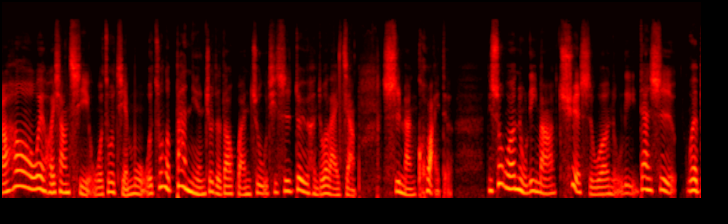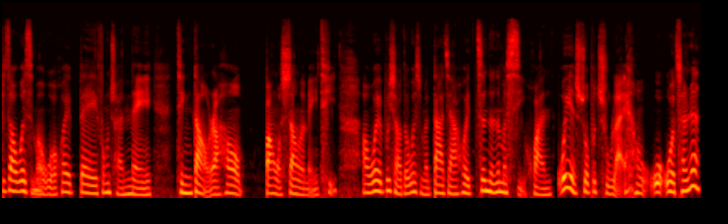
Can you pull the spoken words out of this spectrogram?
然后我也回想起我做节目，我做了半年就得到关注，其实对于很多来讲是蛮快的。你说我有努力吗？确实我有努力，但是我也不知道为什么我会被风传媒听到，然后。帮我上了媒体啊，我也不晓得为什么大家会真的那么喜欢，我也说不出来。我我承认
